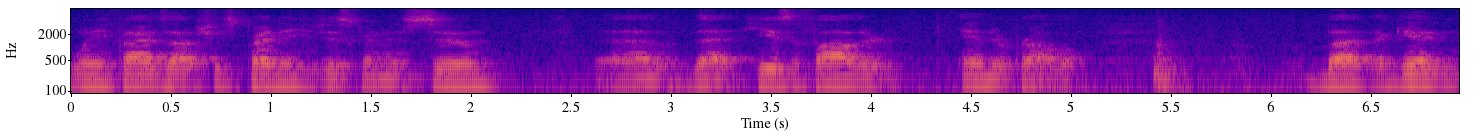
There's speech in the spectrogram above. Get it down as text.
when he finds out she's pregnant, he's just going to assume uh, that he's the father, end of problem. But again,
